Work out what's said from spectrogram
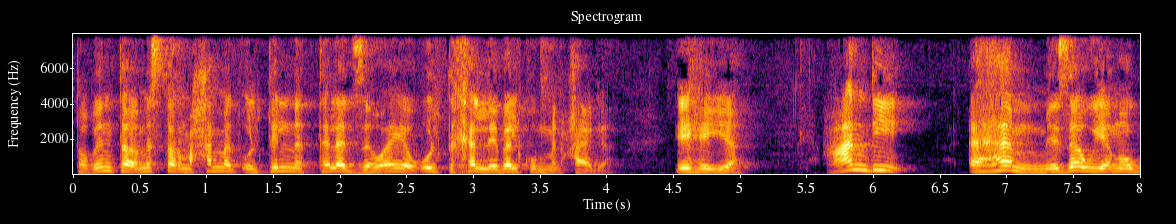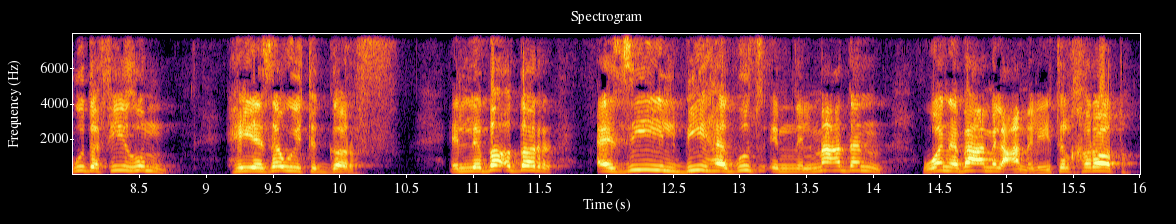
طب انت يا مستر محمد قلت لنا الثلاث زوايا وقلت خلي بالكم من حاجة. إيه هي؟ عندي أهم زاوية موجودة فيهم هي زاوية الجرف. اللي بقدر أزيل بيها جزء من المعدن وأنا بعمل عملية الخراطة.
